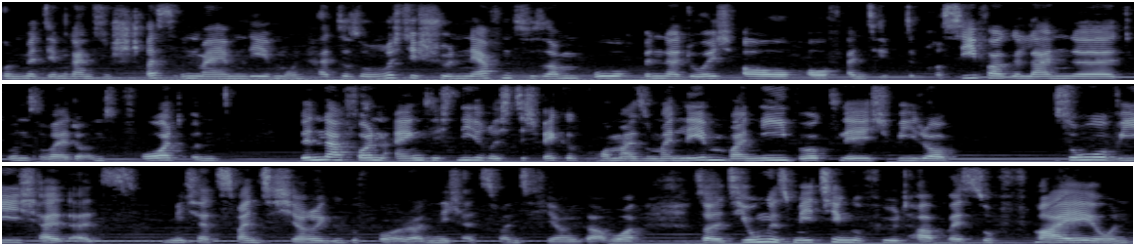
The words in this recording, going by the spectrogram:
und mit dem ganzen Stress in meinem Leben und hatte so einen richtig schönen Nervenzusammenbruch, bin dadurch auch auf Antidepressiva gelandet und so weiter und so fort und bin davon eigentlich nie richtig weggekommen. Also mein Leben war nie wirklich wieder so, wie ich halt als mich als 20-Jährige oder nicht als 20-Jährige, aber so als junges Mädchen gefühlt habe, weil es so frei und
